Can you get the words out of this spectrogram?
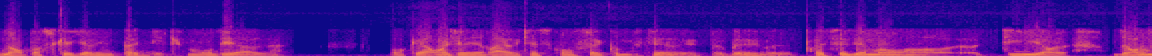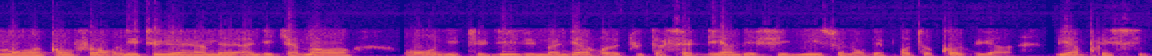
non parce qu'il y a une panique mondiale. Okay en général, qu'est-ce qu'on fait, comme précédemment dit euh, dans le monde, quand on étudie un médicament, on étudie d'une manière tout à fait bien définie, selon des protocoles bien, bien précis.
